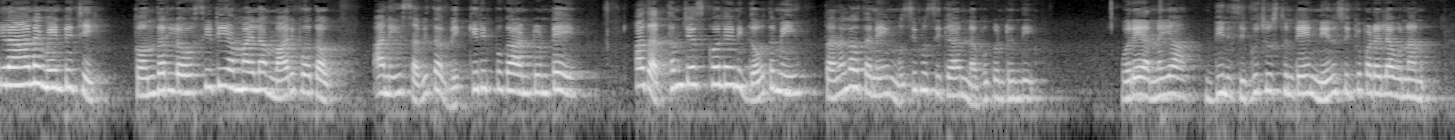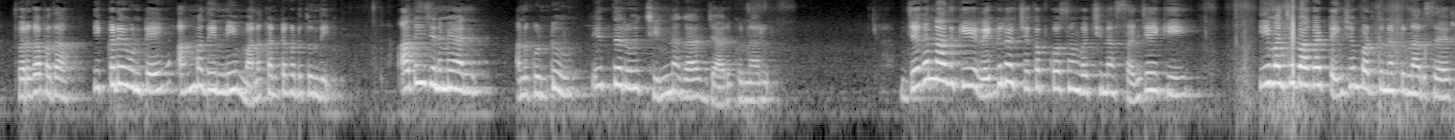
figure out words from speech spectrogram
ఇలానే మెయింటైన్ చెయ్యి తొందరలో సిటీ అమ్మాయిలా మారిపోతావు. అని సవిత వెక్కిరింపుగా అంటుంటే అది అర్థం చేసుకోలేని గౌతమి తనలో తనే ముసిముసిగా నవ్వుకుంటుంది. ఒరే అన్నయ్య దీని సిగ్గు చూస్తుంటే నేను సిగ్గుపడేలా ఉన్నాను. త్వరగా పద ఇక్కడే ఉంటే అమ్మ దీన్ని మన కంటగడుతుంది. అది జనమే అని అనుకుంటూ ఇద్దరు చిన్నగా జారుకున్నారు. జగన్నాథ్కి రెగ్యులర్ చెకప్ కోసం వచ్చిన సంజయ్కి ఈ మధ్య బాగా టెన్షన్ పడుతున్నట్టున్నారు సార్.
